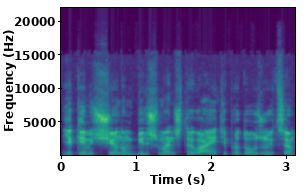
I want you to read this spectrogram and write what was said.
якимось чином більш-менш тривають і продовжуються,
